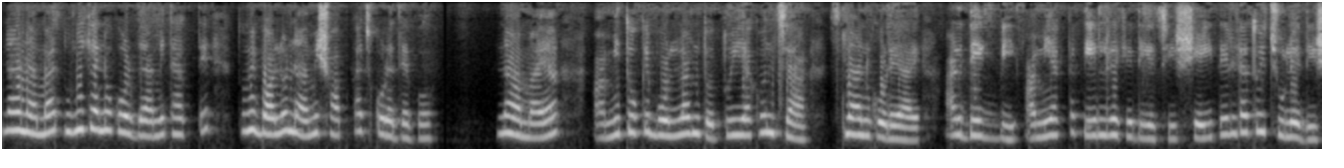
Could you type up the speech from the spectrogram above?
না না মা, তুমি কেন করবে? আমি থাকতে, তুমি বলো না, আমি সব কাজ করে দেব। না মায়া, আমি তোকে বললাম তো, তুই এখন যা, স্নান করে আয়। আর দেখবি, আমি একটা তেল রেখে দিয়েছি, সেই তেলটা তুই চুলে দিস।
